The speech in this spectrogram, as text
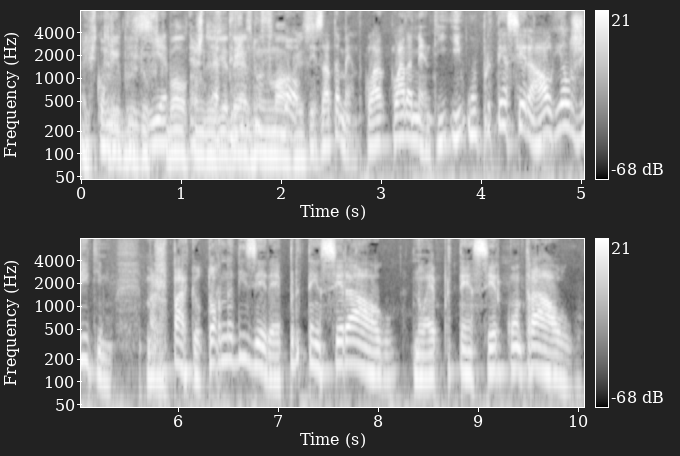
As como tribos dizia, do futebol, como dizia Desmond Morris. Exatamente, clar, claramente. E, e, o pertencer a algo é legítimo. Mas repare que eu torno a dizer, é pertencer a algo, não é pertencer contra algo.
